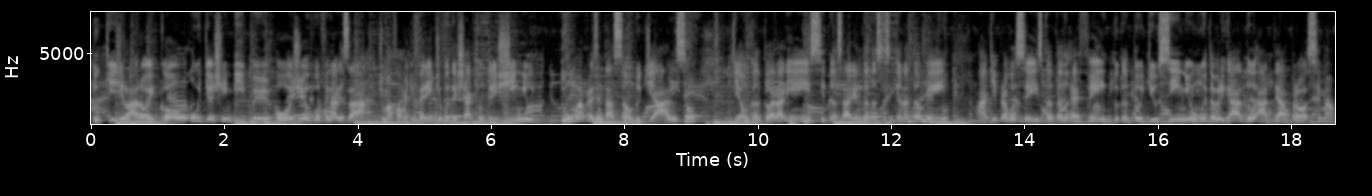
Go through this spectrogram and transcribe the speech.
do Kid Laroi com o Justin Bieber. Hoje eu vou finalizar de uma forma diferente. Eu vou deixar aqui um trechinho de uma apresentação do Jarlison, que é um cantor arariense, dançarino da dança cigana também. Aqui para vocês cantando refém do cantor Dilcinho. Muito obrigado, até a próxima.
